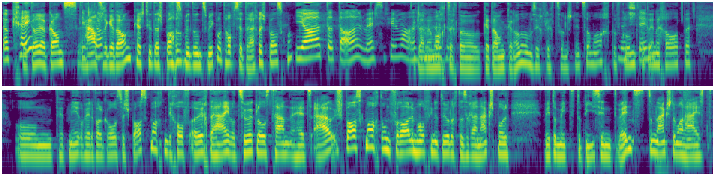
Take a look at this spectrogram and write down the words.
Okay. Victoria, ganz Tipp herzlichen. Dank. Hast du den Spass mit uns mitgemacht? Ich hoffe, es hat recht Spass gemacht. Ja, total. Merci vielmals. Ich glaube, man macht sich da Gedanken, oder? Die man sich vielleicht sonst nicht so macht, aufgrund von diesen Karten. Und hat mir auf jeden Fall grossen Spass gemacht. Und ich hoffe, euch daheim, die zugelassen haben, hat es auch Spass gemacht. Und vor allem hoffe ich natürlich, dass ihr auch nächstes Mal wieder mit dabei sind, wenn es zum nächsten Mal heisst,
